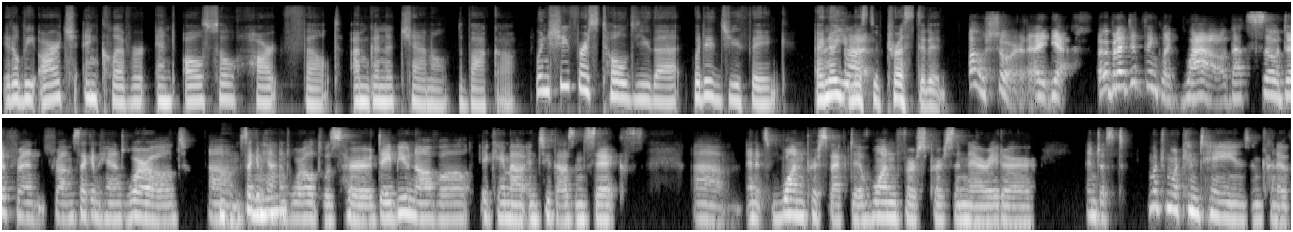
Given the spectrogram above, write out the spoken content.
It'll be arch and clever and also heartfelt. I'm going to channel the Nabokov. When she first told you that, what did you think? I know you thought, must have trusted it. oh sure. I, yeah. Uh, But I did think like, wow, that's so different from Secondhand World. Um, Mhm. Secondhand World was her debut novel. It came out in 2006. Um, and it's one perspective, one first person narrator, and just much more contained and kind of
